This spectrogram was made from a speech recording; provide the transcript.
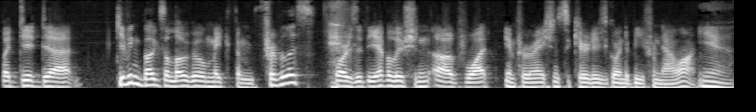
but did uh, giving bugs a logo make them frivolous, or is it the evolution of what information security is going to be from now on? Yeah.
